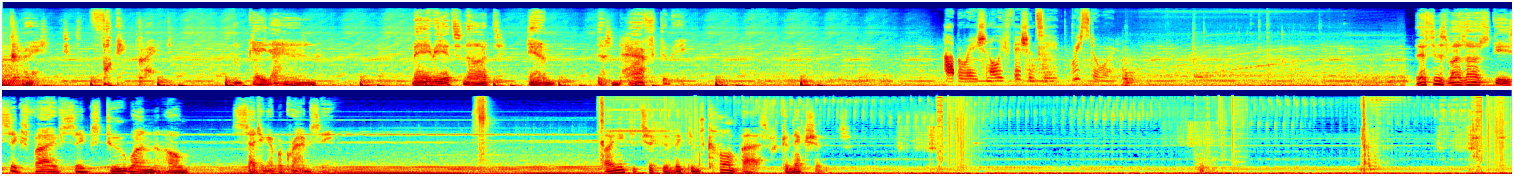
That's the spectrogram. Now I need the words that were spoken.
Great. Fucking great. Okay, Dan. Maybe it's not him. Doesn't have to be. Operational efficiency restored. This is Lazarski 656210, setting up a crime scene. I need to check the victim's compass for connections.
